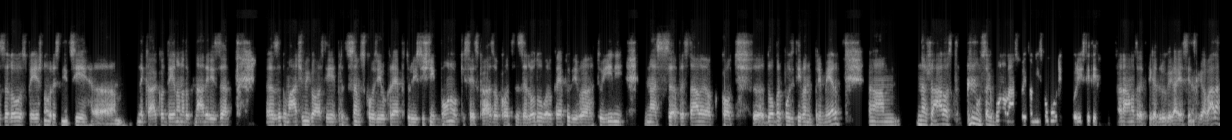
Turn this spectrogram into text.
zelo uspešno v resnici um, nekako delno nadoknadili z, z domačimi gosti, predvsem skozi ukrep turističnih bonov, ki se je izkazal kot zelo dober ukrep tudi v tujini, nas predstavljajo kot dober pozitiven primer. Um, Nažalost, vseh bonov lansko leto nismo mogli koristiti, ravno zaradi tega drugega jesenskega vala.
